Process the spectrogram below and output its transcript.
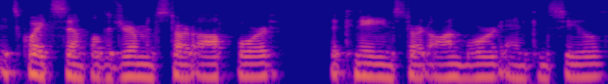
it's quite simple. The Germans start off board, the Canadians start on board and concealed.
